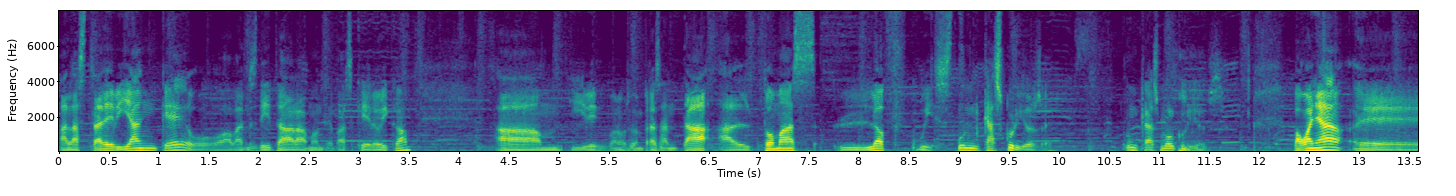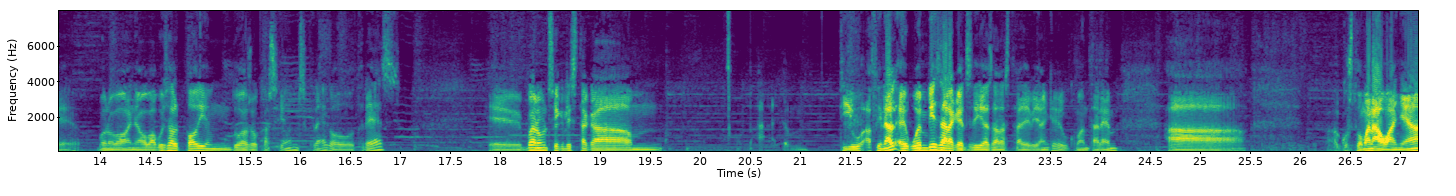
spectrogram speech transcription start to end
en l'Estrade Bianche, o abans dit a la Montepaschi Heroica, Um, i bueno, us vam presentar el Thomas Lovequist. Un cas curiós, eh? Un cas molt curiós. Mm. Va guanyar, eh, bueno, va guanyar, va pujar al podi en dues ocasions, crec, o tres. Eh, bueno, un ciclista que... Tio, al final, eh, ho hem vist ara aquests dies a l'Estadi Bianca, que ho comentarem, eh, acostumen a guanyar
